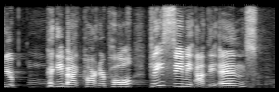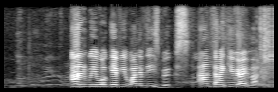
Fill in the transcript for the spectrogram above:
your piggyback partner, Paul. Please see me at the end and we will give you one of these books. And thank you very much.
